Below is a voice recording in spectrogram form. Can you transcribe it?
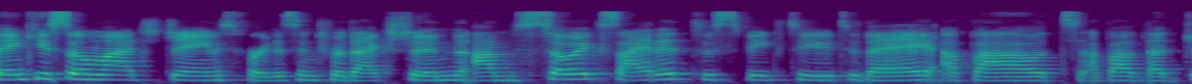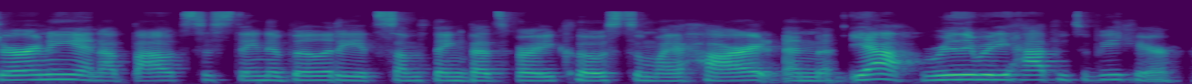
Thank you so much, James, for this introduction. I'm so excited to speak to you today about about that journey and about sustainability. It's something that's very close to my heart, and yeah, really, really happy to be here.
